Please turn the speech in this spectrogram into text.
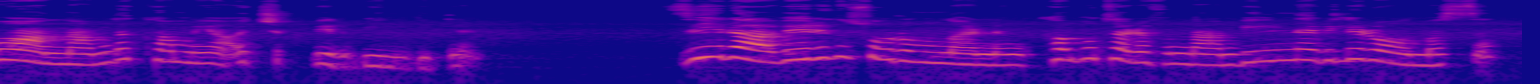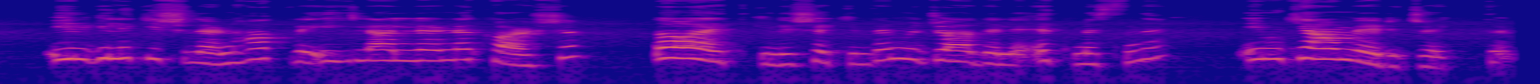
bu anlamda kamuya açık bir bilgidir. Zira veri sorumlularının kamu tarafından bilinebilir olması ilgili kişilerin hak ve ihlallerine karşı daha etkili şekilde mücadele etmesine imkan verecektir.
